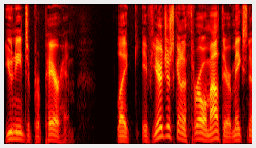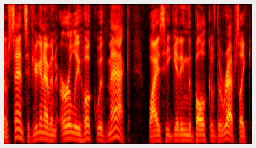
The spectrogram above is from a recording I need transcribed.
you need to prepare him. Like if you're just going to throw him out there, it makes no sense. If you're going to have an early hook with Mac, why is he getting the bulk of the reps? Like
